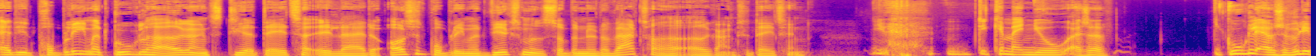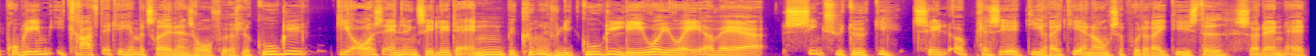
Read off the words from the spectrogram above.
er det et problem, at Google har adgang til de her data, eller er det også et problem, at virksomheder, som benytter værktøjet, har adgang til dataen? Ja, det kan man jo, altså Google er jo selvfølgelig et problem i kraft af det her med tredjelandsoverførsel. Google giver også anledning til lidt anden bekymring, fordi Google lever jo af at være sindssygt dygtig til at placere de rigtige annoncer på det rigtige sted, sådan at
